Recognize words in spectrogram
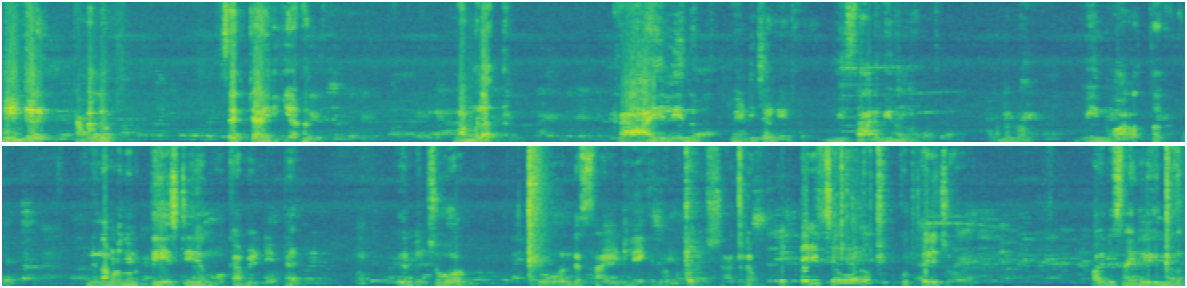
മീൻകറി കണ്ടല്ലോ. സെറ്റ് ആയിരിക്കുകയാണ്. നമ്മൾ കായലിൽ നിന്ന് പിടിച്ചോണ്ടിരുന്നു മീൻ നിസാര മീനൊന്നും കണ്ടല്ലോ? മീൻ വറുത്തത്. ഇനി നമ്മളൊന്ന് ടേസ്റ്റ് ചെയ്യാൻ നോക്കാൻ വേണ്ടിയിട്ട് ഇതുണ്ട് ചോറും. ചോറിന്റെ സൈഡിലേക്ക് ശകലം കുത്തരി ചോറും. കുത്തരി ചോറ്. അപ്പൊ അതിന്റെ സൈഡിലേക്ക് നമ്മൾ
